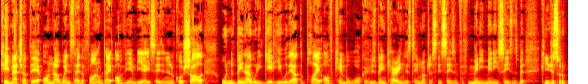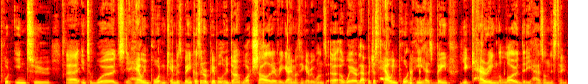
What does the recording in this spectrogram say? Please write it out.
key matchup there on uh, Wednesday, the final day of the NBA season. And of course, Charlotte wouldn't have been able to get here without the play of Kemba Walker, who's been carrying this team not just this season for many many seasons. But can you just sort of put into uh, into words how important Kemba's been? Because there are people who don't watch Charlotte every game. I think everyone's uh, aware of that. But just how important he has been, you're carrying the load that he has on this team.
